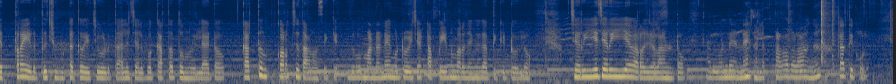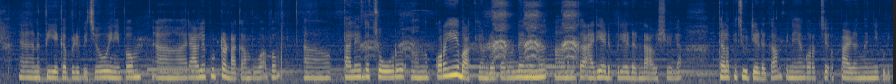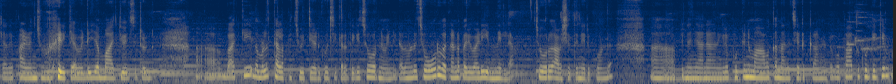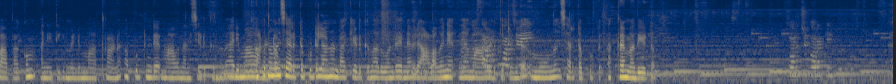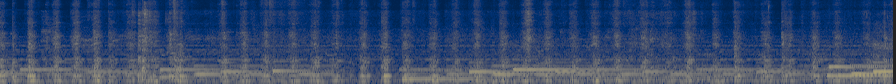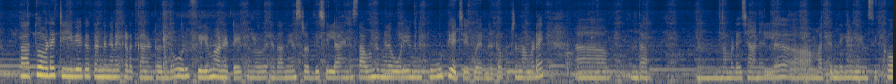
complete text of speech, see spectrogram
എത്ര എടുത്ത് ചൂട്ടൊക്കെ വെച്ച് കൊടുത്താലും ചിലപ്പോൾ കത്തത്തൊന്നുമില്ല കേട്ടോ കത്തും കുറച്ച് താമസിക്കും. ഇതിപ്പോൾ മണ്ണെണ്ണ അങ്ങോട്ട് ഒഴിച്ചാൽ ടപ്പേന്ന് പറഞ്ഞങ്ങ് കത്തി കിട്ടുമല്ലോ ചെറിയ ചെറിയ വിറകുകളാണ് കേട്ടോ. അതുകൊണ്ട് തന്നെ നല്ല പളവള അങ്ങ് കത്തിക്കോളും. ഞാനങ്ങനെ തീയൊക്കെ പിടിപ്പിച്ചു. ഇനിയിപ്പം രാവിലെ പുട്ടുണ്ടാക്കാൻ പോവാം. അപ്പം തലേന്റെ ചോറ് കുറേ ബാക്കിയുണ്ട് കേട്ടോ. അതുകൊണ്ട് തന്നെ ഇന്ന് നമുക്ക് അരി അടുപ്പിലിടേണ്ട ആവശ്യമില്ല. തിളപ്പിച്ചൂറ്റിയെടുക്കാം പിന്നെ ഞാൻ കുറച്ച് പഴങ്ങഞ്ഞി കുടിക്കാതെ പഴഞ്ചോറ് കഴിക്കാൻ വേണ്ടി ഞാൻ മാറ്റി വെച്ചിട്ടുണ്ട്. ബാക്കി നമ്മൾ തിളപ്പിച്ചൂറ്റിയെടുക്കും ഉച്ചക്കലത്തേക്ക് ചോറിന് വേണ്ടിയിട്ട്. അതുകൊണ്ട് ചോറ് വെക്കേണ്ട പരിപാടി ഇന്നില്ല. ചോറ് ആവശ്യത്തിന് ഇരിപ്പുണ്ട്. പിന്നെ ഞാനാണെങ്കിൽ പുട്ടിന് മാവൊക്കെ നനച്ചെടുക്കുകയാണ് കേട്ടോ. അപ്പോൾ പാത്തുക്കുട്ടിക്കും പാപ്പാക്കും അനിയത്തിക്കും വേണ്ടി മാത്രമാണ് ആ പുട്ടിന്റെ മാവ് നനച്ചെടുക്കുന്നത്. അരിമാവ് അപ്പോൾ നമ്മൾ ചിരട്ടപ്പുട്ടിലാണ് ഉണ്ടാക്കിയെടുക്കുന്നത്. അതുകൊണ്ട് തന്നെ ഒരു അളവിന് ഞാൻ മാവ് എടുത്തിട്ടുണ്ട്. മൂന്ന് ചിരട്ടപ്പുട്ട്. അത്രയും മതി കേട്ടോ. കുറച്ച് കുറയ്ക്ക്. പാത്തു അവിടെ ടി വി ഒക്കെ കണ്ട് ഇങ്ങനെ കിടക്കാനിട്ട് എന്തോ ഒരു ഫിലിമാണ് ഇട്ടേക്കുന്നത്. എന്താണെന്ന് ഞാൻ ശ്രദ്ധിച്ചില്ല. അതിന്റെ സൗണ്ട് ഇങ്ങനെ വോളിയം ഇങ്ങനെ കൂട്ടി വെച്ചേക്കുമായിരുന്നു കേട്ടോ. പക്ഷെ നമ്മുടെ എന്താ നമ്മുടെ ചാനലിൽ മറ്റെന്തെങ്കിലും മ്യൂസിക്കോ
